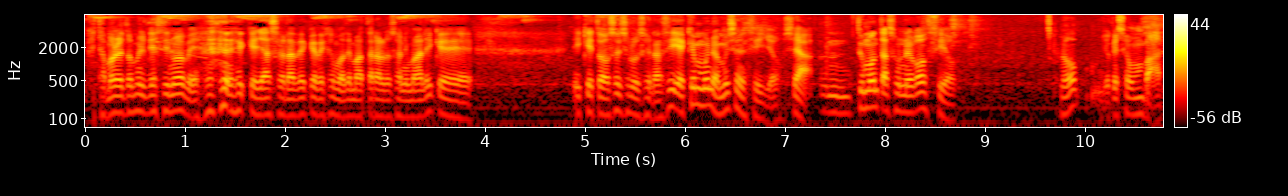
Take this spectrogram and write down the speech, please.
Que estamos en el 2019, que ya es hora de que dejemos de matar a los animales y que, y que todo se solucione así. Es que es muy, muy sencillo. O sea, mm, tú montas un negocio ¿no? Yo que sé, un bar,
